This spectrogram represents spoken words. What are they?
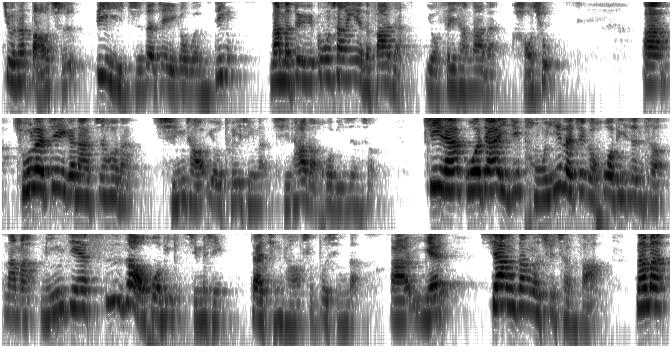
就能保持币值的这个稳定。那么对于工商业的发展有非常大的好处啊。除了这个呢之后呢，秦朝又推行了其他的货币政策。既然国家已经统一了这个货币政策，那么民间私造货币行不行？在秦朝是不行的啊，也相当的去惩罚。那么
